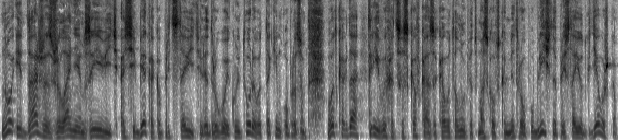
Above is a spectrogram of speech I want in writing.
ну и даже с желанием заявить о себе как о представителе другой культуры вот таким образом. Вот когда три выходца с Кавказа кого-то лупят в московском метро публично, пристают к девушкам,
